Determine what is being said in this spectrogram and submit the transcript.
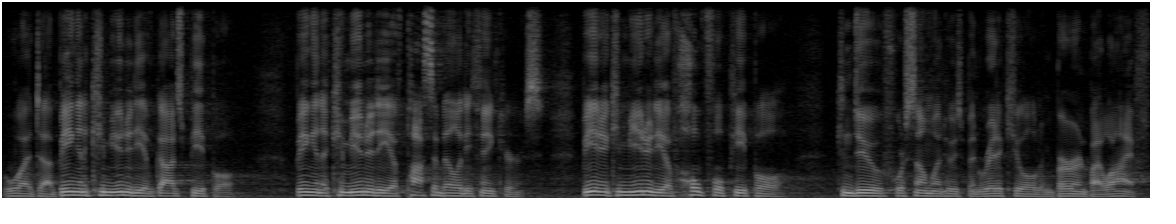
what uh, being in a community of God's people, being in a community of possibility thinkers, being a community of hopeful people can do for someone who's been ridiculed and burned by life.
